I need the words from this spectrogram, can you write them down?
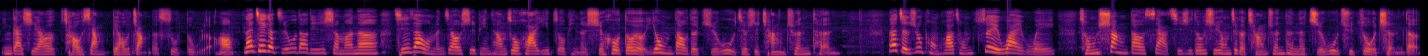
应该是要朝向飙涨的速度了哈。那这个植物到底是什么呢？其实，在我们教室平常做花艺作品的时候，都有用到的植物就是常春藤。那整束捧花从最外围从上到下，其实都是用这个常春藤的植物去做成的，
